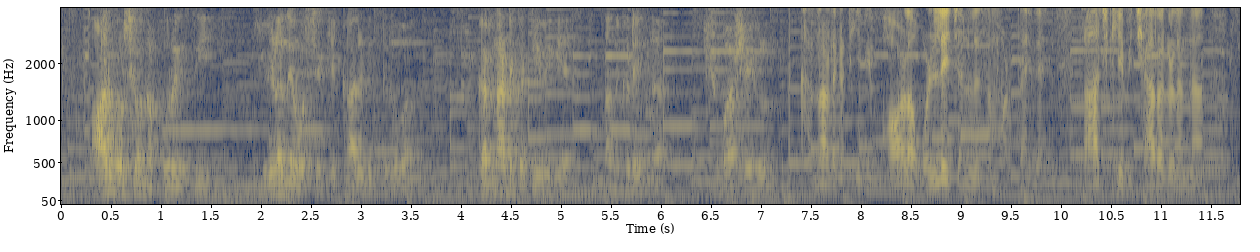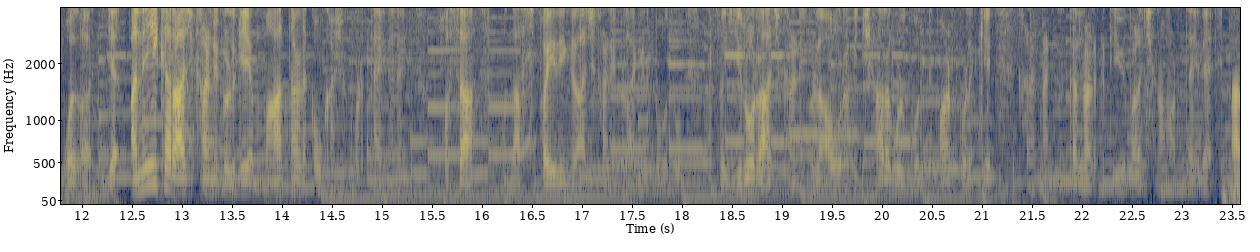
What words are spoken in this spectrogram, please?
T ಆರು ವರ್ಷವನ್ನು ಪೂರೈಸಿ ಏಳನೇ ವರ್ಷಕ್ಕೆ ಕಾಲಿಡುತ್ತಿರುವ ಕರ್ನಾಟಕ ಟಿವಿಗೆ ನನ್ನ ಕಡೆಯಿಂದ ಶುಭಾಶಯಗಳು. ಕರ್ನಾಟಕ ಟಿ ವಿ ಭಾಳ ಒಳ್ಳೆ ಜರ್ನಲಿಸಮ್ ಮಾಡ್ತಾ ಇದೆ. ರಾಜಕೀಯ ವಿಚಾರಗಳನ್ನು ಅನೇಕ ರಾಜಕಾರಣಿಗಳಿಗೆ ಮಾತಾಡೋಕ್ಕೆ ಅವಕಾಶ ಕೊಡ್ತಾ ಇದ್ದಾರೆ. ಹೊಸ ಒಂದು ಅಸ್ಪೈರಿಂಗ್ ರಾಜಕಾರಣಿಗಳಾಗಿರ್ಬೋದು. ಅಥವಾ ಇರೋ ರಾಜಕಾರಣಿಗಳು ಅವರ ವಿಚಾರಗಳು ಗೊತ್ತು ಮಾಡ್ಕೊಳ್ಳೋಕ್ಕೆ ಕರ್ನಾಟಕ ಕರ್ನಾಟಕ ಟಿ ವಿ ಭಾಳ ಚೆನ್ನಾಗಿ ಮಾಡ್ತಾ ಇದೆ. ಆ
